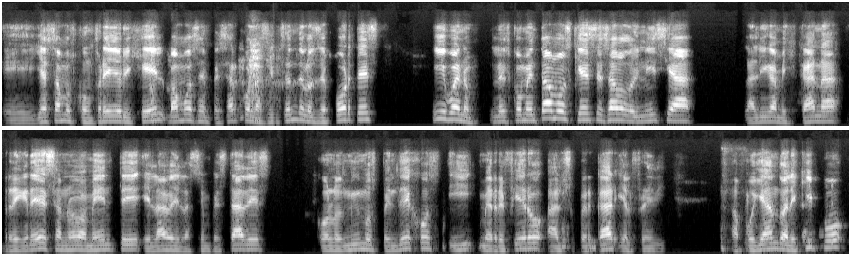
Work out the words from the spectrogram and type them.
Eh, ya estamos con Freddy Origel. Vamos a empezar con la sección de los deportes. Y bueno, les comentamos que este sábado inicia la Liga Mexicana. Regresa nuevamente el ave de las tempestades con los mismos pendejos y me refiero al Supercar y al Freddy. Apoyando al equipo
